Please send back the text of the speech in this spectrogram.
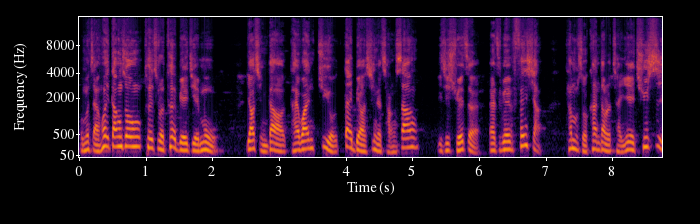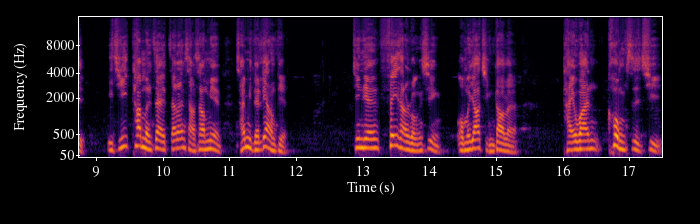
我们展会当中推出了特别节目，邀请到台湾具有代表性的厂商以及学者来这边分享他们所看到的产业趋势。以及他们在展览场上面产品的亮点。今天非常荣幸，我们邀请到了台湾控制器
